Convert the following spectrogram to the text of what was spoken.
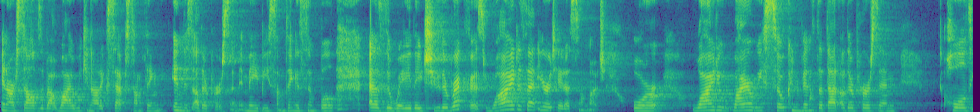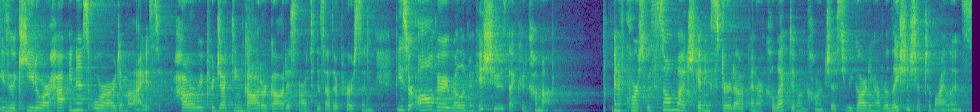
in ourselves about why we cannot accept something in this other person. It may be something as simple as the way they chew their breakfast. Why does that irritate us so much? Or why do why are we so convinced that that other person holds either the key to our happiness or our demise? How are we projecting God or goddess onto this other person? These are all very relevant issues that could come up. And of course, with so much getting stirred up in our collective unconscious regarding our relationship to violence,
